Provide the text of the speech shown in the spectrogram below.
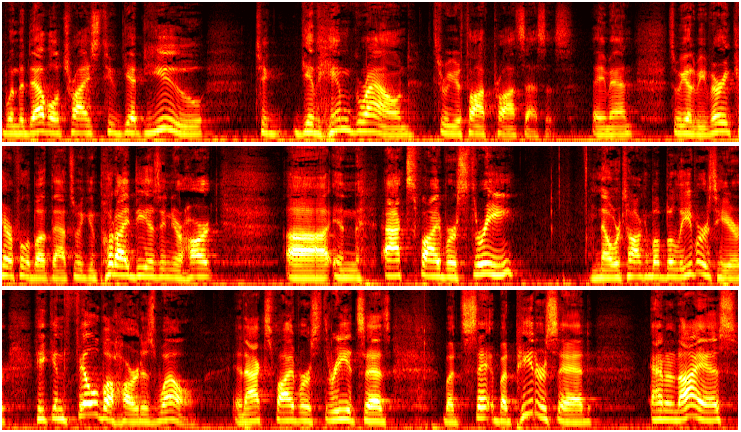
when the devil tries to get you to give him ground through your thought processes. Amen? So we got to be very careful about that. So we can put ideas in your heart. Uh, in Acts 5, verse 3, now we're talking about believers here. He can fill the heart as well. In Acts 5, verse 3, it says, But, say, but Peter said, Ananias,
